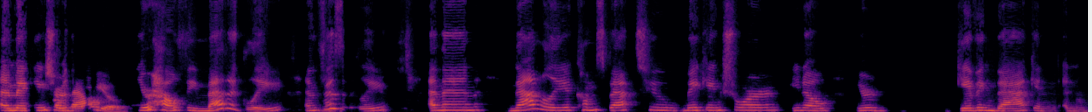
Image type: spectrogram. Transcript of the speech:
and making sure that you're healthy medically and physically. And then natalie it comes back to making sure you know you're giving back and, and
